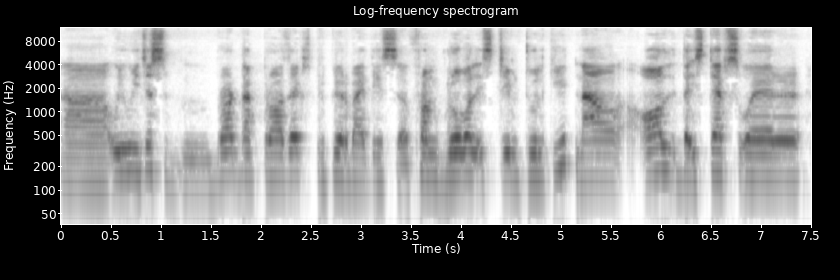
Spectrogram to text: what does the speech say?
uh, we we just brought that projects prepared by this uh, from Global Stream Toolkit. Now all the steps were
